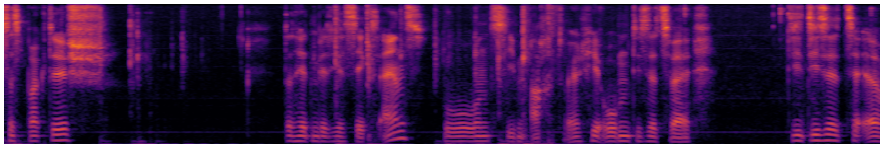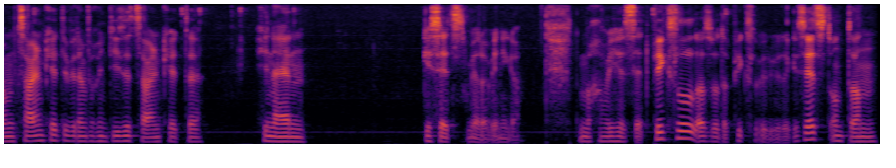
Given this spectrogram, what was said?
Das heißt praktisch, dann hätten wir hier 6, 1 und 7, 8, weil hier oben diese zwei, die, diese ähm, Zahlenkette wird einfach in diese Zahlenkette hinein gesetzt, mehr oder weniger. Dann machen wir hier Set Pixel, also der Pixel wird wieder gesetzt und dann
